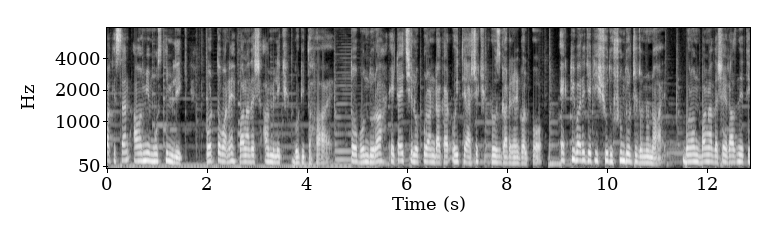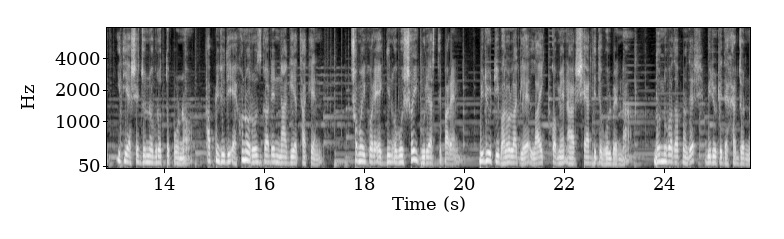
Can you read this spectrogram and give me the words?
পাকিস্তান আওয়ামী মুসলিম লীগ, বর্তমানে বাংলাদেশ আওয়ামী লীগ গঠিত হয়। তো বন্ধুরা, এটাই ছিল পুরান ঢাকার ঐতিহাসিক রোজ গার্ডেনের গল্প। একটি বাড়ি যেটি শুধু সৌন্দর্যের জন্য নয়, বরং বাংলাদেশের রাজনৈতিক ইতিহাসের জন্য গুরুত্বপূর্ণ। আপনি যদি এখনও রোজ গার্ডেন না গিয়ে থাকেন, সময় করে একদিন অবশ্যই ঘুরে আসতে পারেন। ভিডিওটি ভালো লাগলে লাইক, কমেন্ট আর শেয়ার দিতে ভুলবেন না। ধন্যবাদ আপনাদের ভিডিওটি দেখার জন্য।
